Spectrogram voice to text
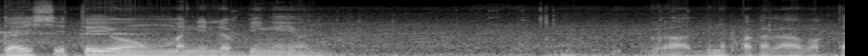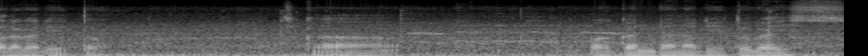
Guys, ito yung Manila Bay ngayon. Grabe, napakalawak talaga dito. Saka, paganda na dito guys.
